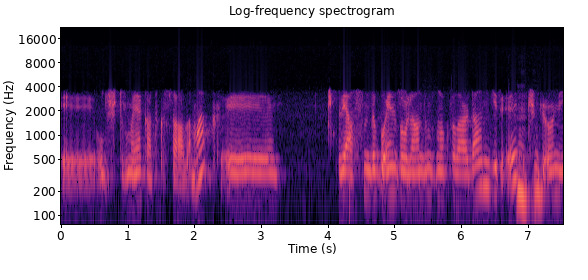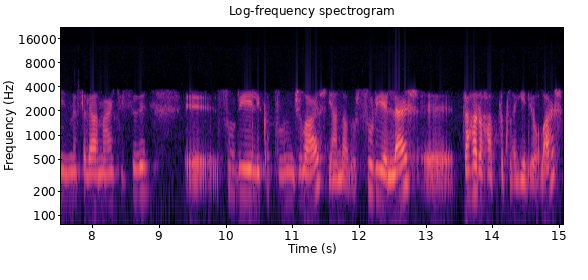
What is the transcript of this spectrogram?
e, oluşturmaya katkı sağlamak. E, ve aslında bu en zorlandığımız noktalardan biri. Hı hı. Çünkü örneğin mesela merkezde e, Suriyeli katılımcılar yani daha doğrusu Suriyeliler e, daha rahatlıkla geliyorlar.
